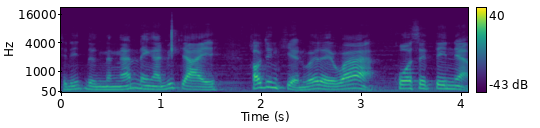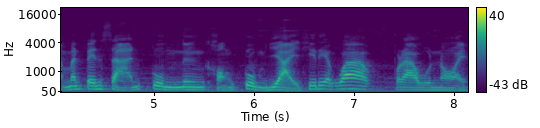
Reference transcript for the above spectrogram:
ชนิดหนึ่งดังนั้นในงานวิจัยเขาจึงเขียนไว้เลยว่าโคเซตินเนี่ยมันเป็นสารกลุ่มหนึ่งของกลุ่มใหญ่ที่เรียกว่าฟลาโวนอยด์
